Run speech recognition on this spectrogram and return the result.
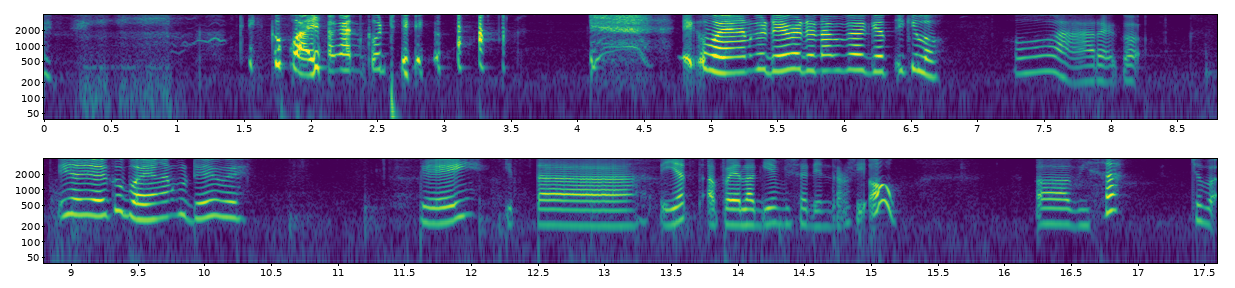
Iku bayanganku deh. Iku bayanganku dewe dan aku kaget iki loh. Oh, arek kok. Iya iya iku bayanganku dewe. Oke, kita lihat apa yang lagi yang bisa diinteraksi. Oh. eh, bisa? Coba.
